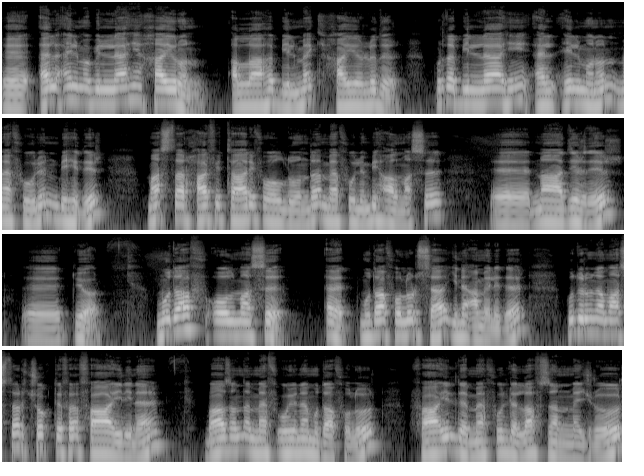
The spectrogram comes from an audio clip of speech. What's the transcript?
Ee, el ilmu billahi hayrun. Allah'ı bilmek hayırlıdır. Burada billahi el ilmunun mef'ulün bihidir. Mastar harfi tarif olduğunda mef'ulün bih alması e, nadirdir e, diyor. Mudaf olması. Evet mudaf olursa yine amel eder. Bu durumda mastar çok defa failine bazen de mef'ulüne mudaf olur. Fail de mef'ul de lafzan mecrur.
